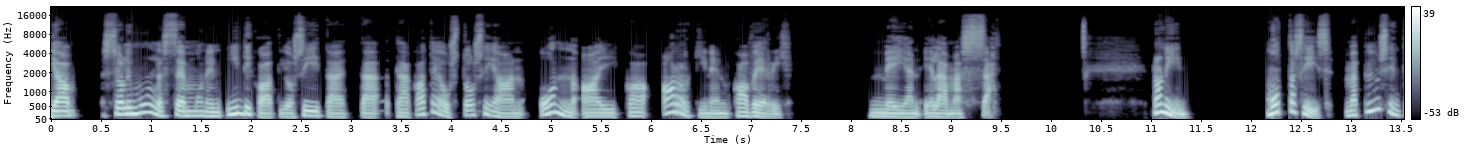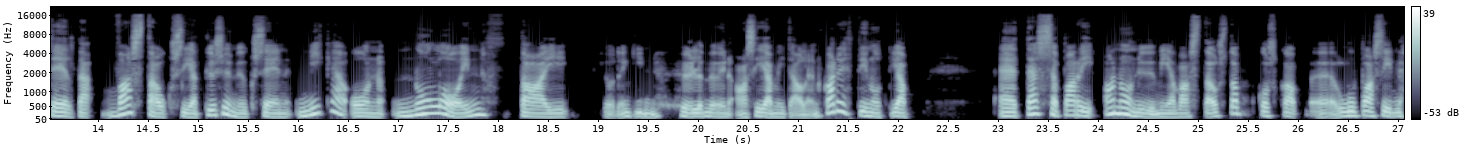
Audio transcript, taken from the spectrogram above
Ja se oli mulle semmoinen indikaatio siitä, että tämä kateus tosiaan on aika arkinen kaveri meidän elämässä. No niin, mutta siis mä pyysin teiltä vastauksia kysymykseen, mikä on noloin tai jotenkin hölmöin asia, mitä olen kadehtinut. Ja tässä pari anonyymiä vastausta, koska lupasin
